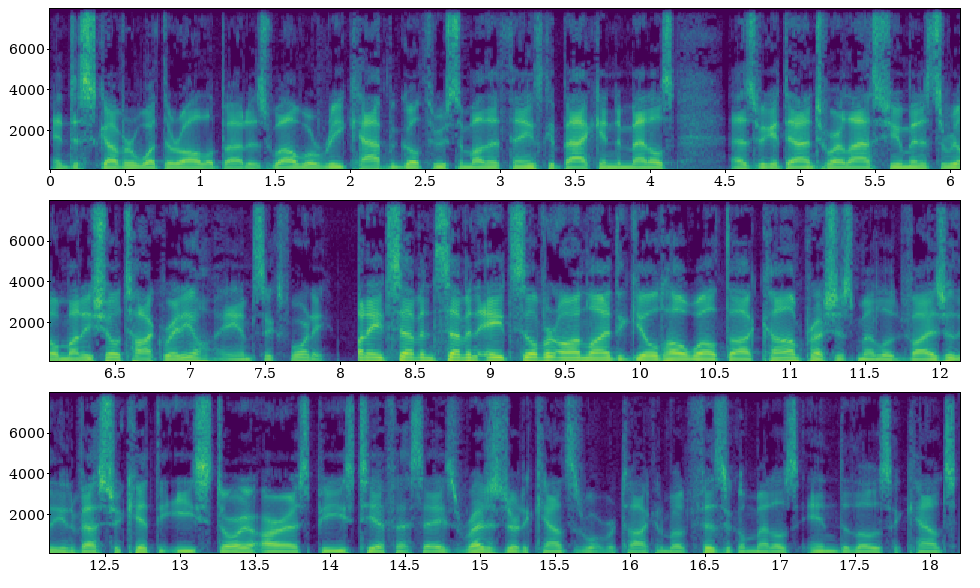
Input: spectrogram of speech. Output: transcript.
and discover what they're all about as well. We'll recap and go through some other things, get back into metals as we get down to our last few minutes. The Real Money Show, Talk Radio, AM 640. One eight seven seven eight silver online to guildhallwealth.com. Precious Metal Advisor, the Investor Kit, the e-store, RSPs, TFSAs, registered accounts is what we're talking about. Physical metals into those accounts.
